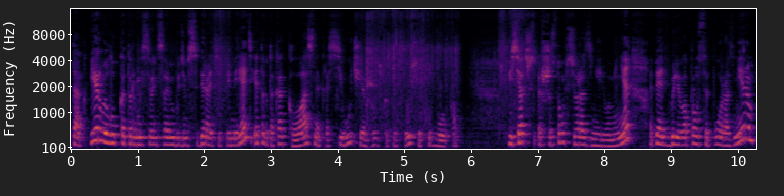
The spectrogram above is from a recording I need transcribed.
Так, первый лук, который мы сегодня с вами будем собирать и примерять, это вот такая классная, красивучая, жутко красивучая футболка. В 56-м все размере у меня. Опять были вопросы по размерам.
